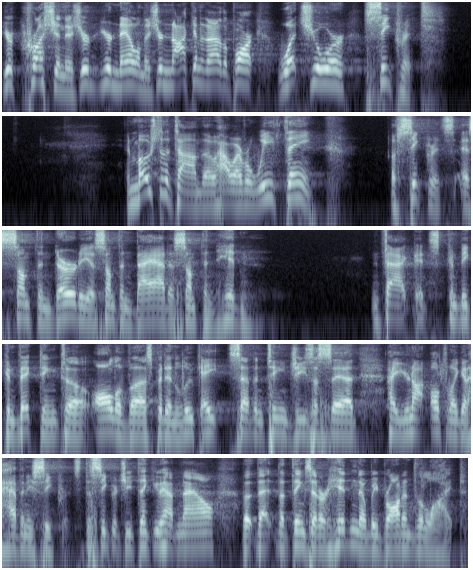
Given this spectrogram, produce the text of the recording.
you're, crushing this. You're, you're nailing this. You're knocking it out of the park. What's your secret? And most of the time, though, however, we think of secrets as something dirty, as something bad, as something hidden. In fact, it can be convicting to all of us, but in Luke 8 17, Jesus said, Hey, you're not ultimately going to have any secrets. The secrets you think you have now, the, that, the things that are hidden, they'll be brought into the light.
